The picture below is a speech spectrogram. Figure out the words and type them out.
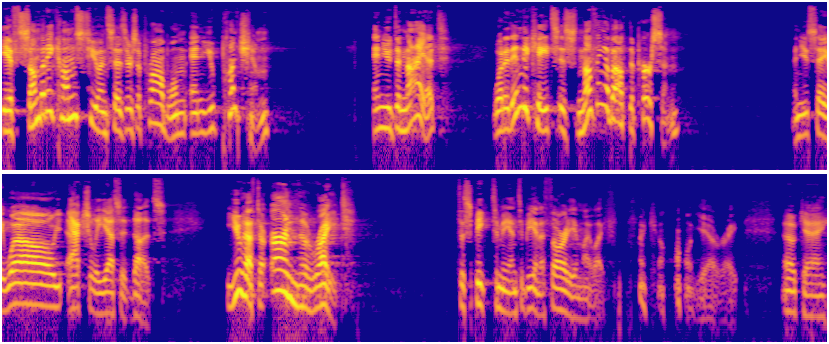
If somebody comes to you and says there's a problem and you punch him and you deny it, what it indicates is nothing about the person and you say, well, actually, yes, it does. You have to earn the right to speak to me and to be an authority in my life. I go, oh, yeah, right. Okay.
